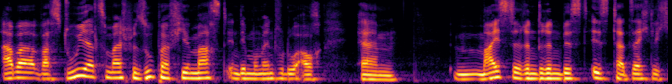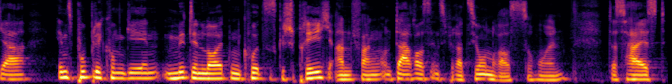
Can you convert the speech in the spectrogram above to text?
Aber was du ja zum Beispiel super viel machst in dem Moment, wo du auch ähm, Meisterin drin bist, ist tatsächlich ja ins Publikum gehen, mit den Leuten ein kurzes Gespräch anfangen und daraus Inspirationen rauszuholen. Das heißt,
